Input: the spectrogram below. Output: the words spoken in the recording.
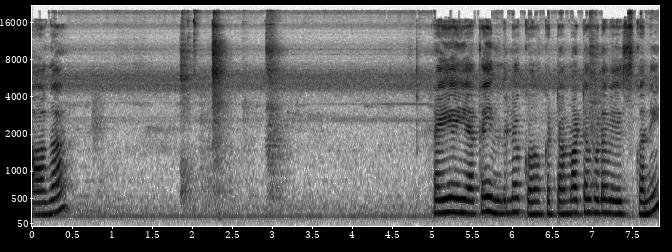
బాగా. ఫ్రై అయ్యాక ఇందులో ఒక టమాటా కూడా వేసుకొని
